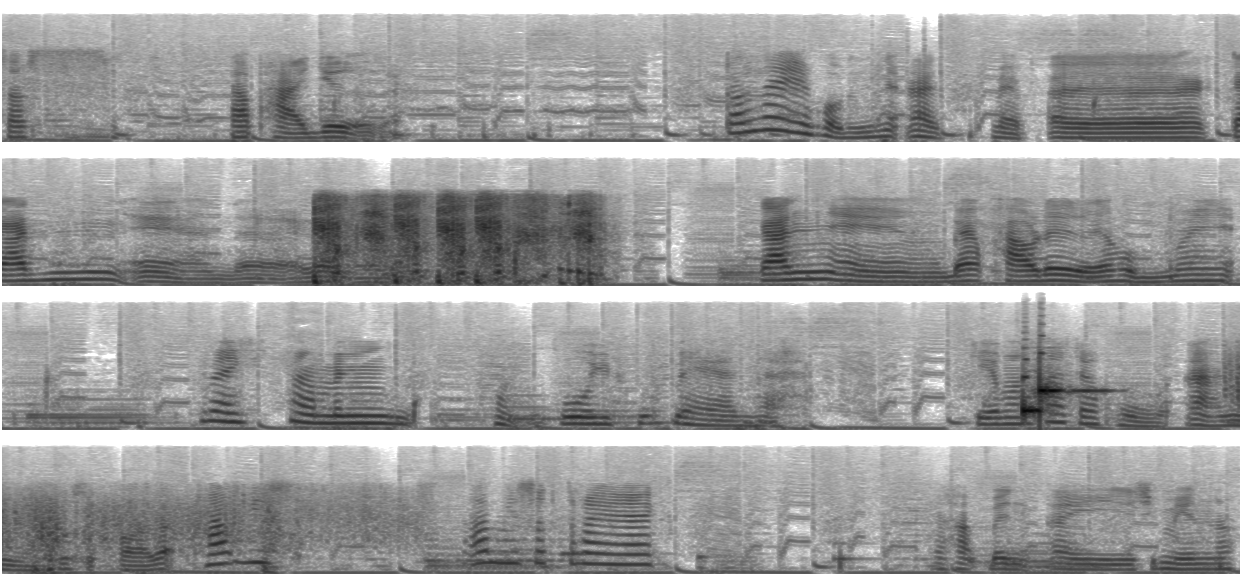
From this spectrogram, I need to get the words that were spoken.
ซับซับพายเยอะเลยผมเนี่ยแบบเอ่อกันแอนเอ่อเรียกอะไรนะกันเองแบ็คพาวเดอร์แล้วผมไม่ไม่อะมันผมกูยูทูบแบนอะเกมมันน่าจะโหดอะนี่ไงรู้สึกพอแล้วถ้ามี ถ้ามีสแตรกนะครับเป็นไอชิเมนเนาะ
